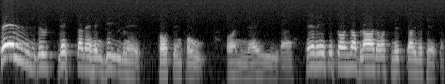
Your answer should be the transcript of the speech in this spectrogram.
Selvutslettende hengivenhet for sin tro. Å nei da, her er ikke sånne blader og smykker med Peter.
